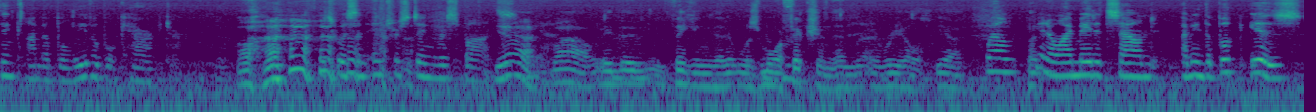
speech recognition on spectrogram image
think I'm a believable character," Oh. which was an interesting response. Yeah. Wow. It, it, thinking that it was more Mhm. fiction than uh, real. Yeah. Well, But- you know, I made it sound. I mean, the book is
